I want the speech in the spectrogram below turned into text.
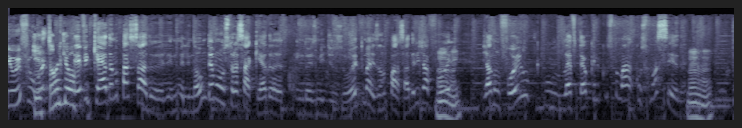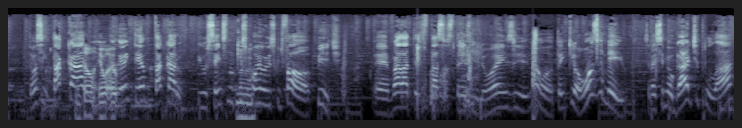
e o If Questão de teve queda no passado. Ele, ele não demonstrou essa queda em 2018, mas ano passado ele já foi. Uhum. Já não foi o, o left tackle que ele costuma, costuma ser, né? Uhum. Então, assim, tá caro. Então, eu- eu, eu- entendo, tá caro. E o Saints não quis Uhum. correr o risco de falar, ó, Pete, é, vai lá testar seus 3 milhões e. Não, tem aqui, ó, 11,5. Você vai ser meu guard titular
